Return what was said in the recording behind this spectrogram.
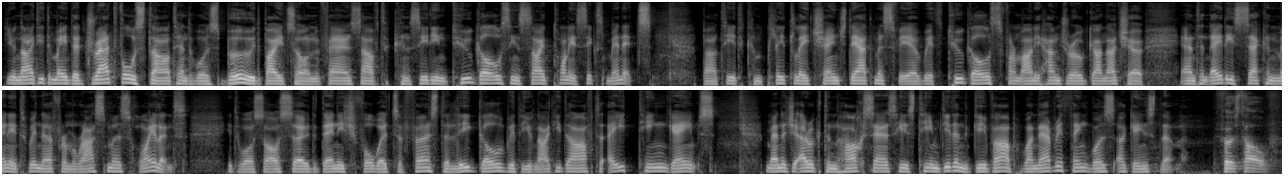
United made a dreadful start and was booed by its own fans after conceding two goals inside 26 minutes but it completely changed the atmosphere with two goals from Alejandro Garnacho and an 82nd minute winner from Rasmus Højlund. It was also the Danish forward's first league goal with United after 18 games. Manager Erik Ten Hag says his team didn't give up when everything was against them. First half,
